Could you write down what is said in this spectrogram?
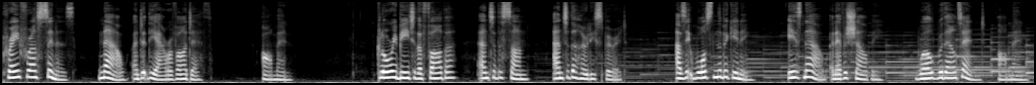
pray for us sinners, now and at the hour of our death. Amen. Glory be to the Father, and to the Son, and to the Holy Spirit, as it was in the beginning, is now, and ever shall be, world without end. Amen.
